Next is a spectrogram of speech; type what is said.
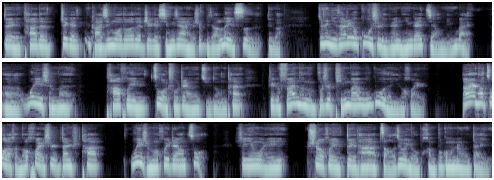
对他的这个卡西莫多的这个形象也是比较类似的，对吧？就是你在这个故事里边，你应该讲明白，呃，为什么他会做出这样的举动？他这个 Phantom 不是平白无故的一个坏人，当然他做了很多坏事，但是他为什么会这样做？是因为社会对他早就有很不公正的待遇，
